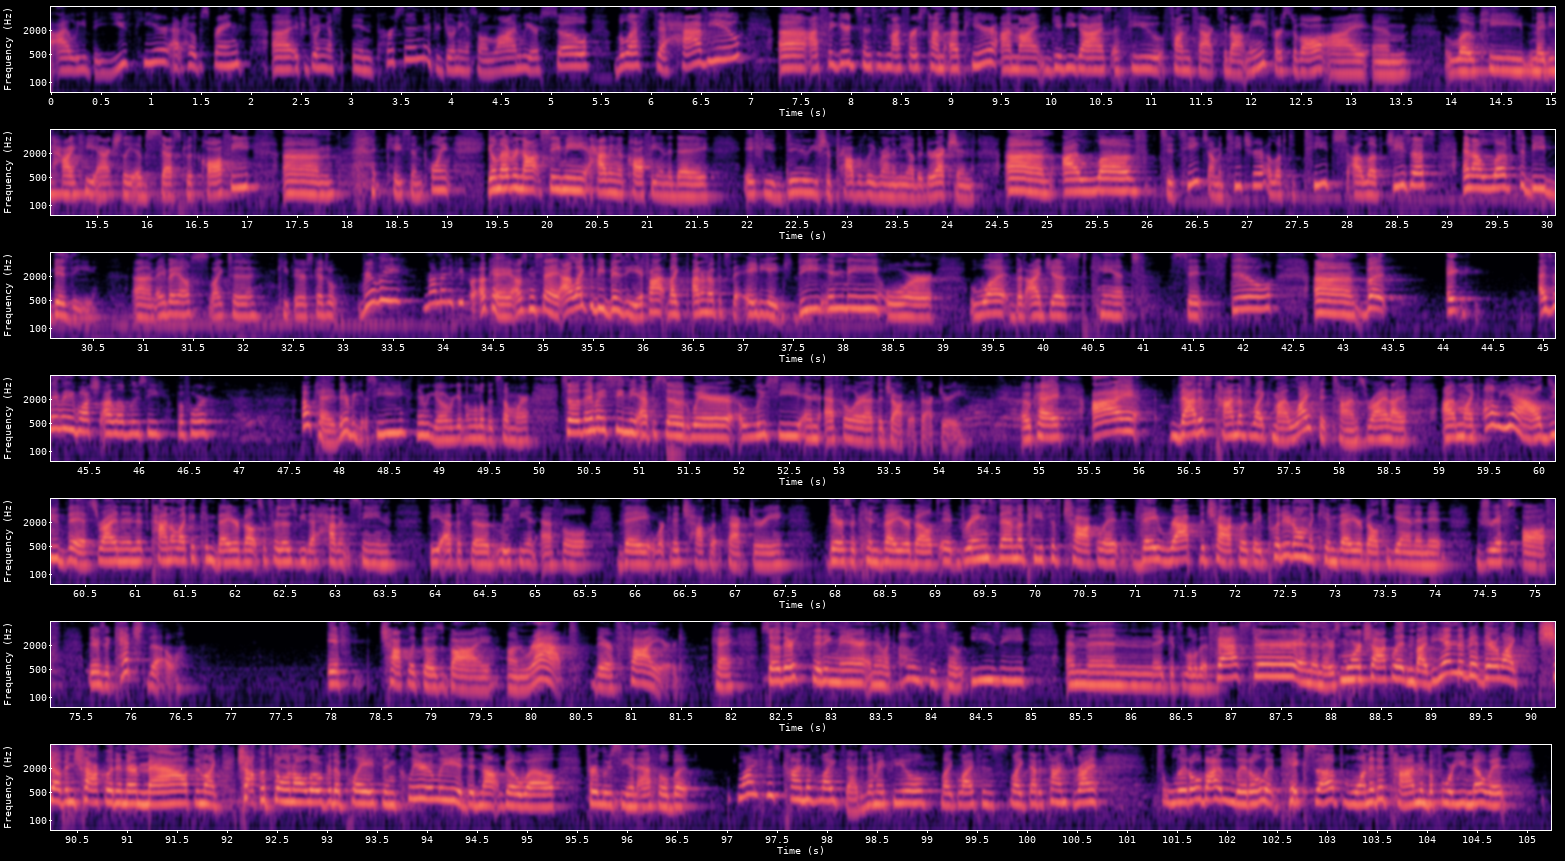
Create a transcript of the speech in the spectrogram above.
Uh, I lead the youth here at Hope Springs. Uh, if you're joining us in person, if you're joining us online, we are so blessed to have you. Uh, I figured since this is my first time up here, I might give you guys a few fun facts about me. First of all, I am low key, maybe high key, actually obsessed with coffee. Um, case in point, you'll never not see me having a coffee in a day. If you do, you should probably run in the other direction. Um, I love to teach. I'm a teacher. I love to teach. I love Jesus, and I love to be busy. Um, anybody else like to keep their schedule? Really? Not many people. Okay, I was gonna say I like to be busy. If I like, I don't know if it's the ADHD in me or what, but I just can't sit still. Um, but it, has anybody watched I Love Lucy before? Okay, there we go. See, there we go. We're getting a little bit somewhere. So, has anybody seen the episode where Lucy and Ethel are at the chocolate factory? Okay, I that is kind of like my life at times, right? I I'm like, oh yeah, I'll do this, right? And it's kind of like a conveyor belt. So, for those of you that haven't seen the episode, Lucy and Ethel, they work at a chocolate factory. There's a conveyor belt. It brings them a piece of chocolate. They wrap the chocolate. They put it on the conveyor belt again, and it drifts off. There's a catch though if chocolate goes by unwrapped, they're fired. Okay? So they're sitting there and they're like, oh, this is so easy. And then it gets a little bit faster, and then there's more chocolate. And by the end of it, they're like shoving chocolate in their mouth, and like chocolate's going all over the place. And clearly, it did not go well for Lucy and Ethel, but life is kind of like that. Does anybody feel like life is like that at times, right? It's little by little, it picks up one at a time, and before you know it,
